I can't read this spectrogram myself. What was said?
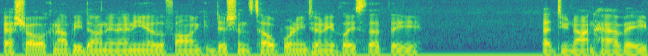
Fast travel cannot be done in any of the following conditions. Teleporting to any place that the that do not have a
